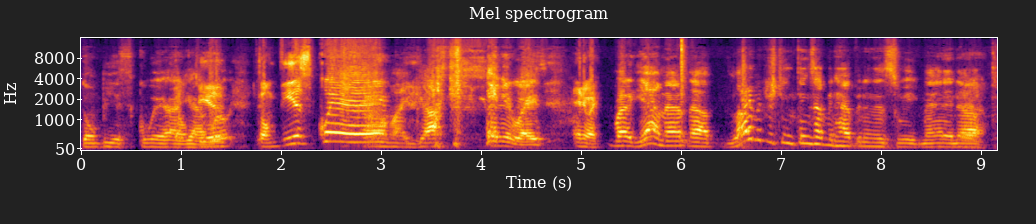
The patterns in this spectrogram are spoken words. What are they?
Don't be a square. don't, yeah, be a, don't be a square. Oh my god. Anyways, Anyway, But yeah, man, uh, a lot of interesting things have been happening this week, man. And uh, Yeah.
